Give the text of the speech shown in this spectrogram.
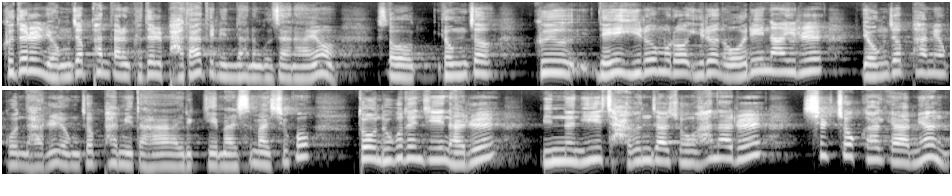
그들을 영접한다는 그들을 받아들인다는 거잖아요. 그래서 영접 그 내 이름으로 이런 어린아이를 영접하면 곧 나를 영접함이다. 이렇게 말씀하시고 또 누구든지 나를 믿는 이 작은 자 중 하나를 실족하게 하면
